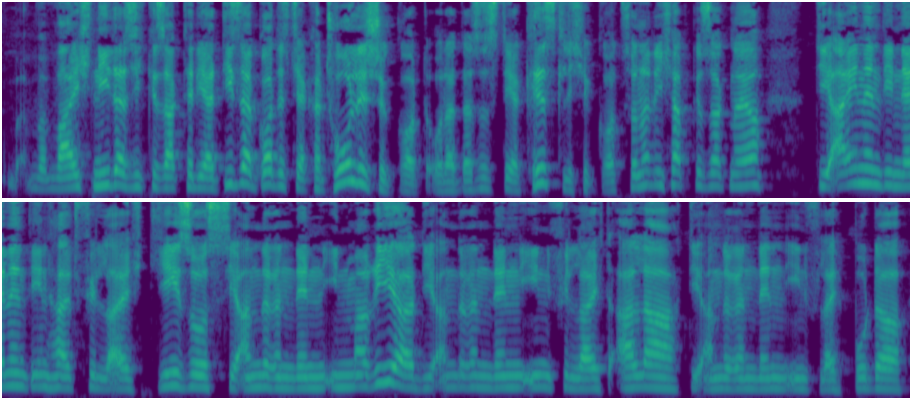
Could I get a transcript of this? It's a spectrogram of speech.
war ich nie, dass ich gesagt hätte, ja, dieser Gott ist der katholische Gott oder das ist der christliche Gott, sondern ich habe gesagt, naja, die einen, die nennen den halt vielleicht Jesus, die anderen nennen ihn Maria, die anderen nennen ihn vielleicht Allah, die anderen nennen ihn vielleicht Buddha,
